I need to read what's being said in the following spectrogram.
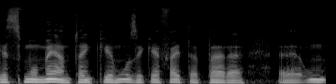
esse momento em que a música é feita para, eh, um-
